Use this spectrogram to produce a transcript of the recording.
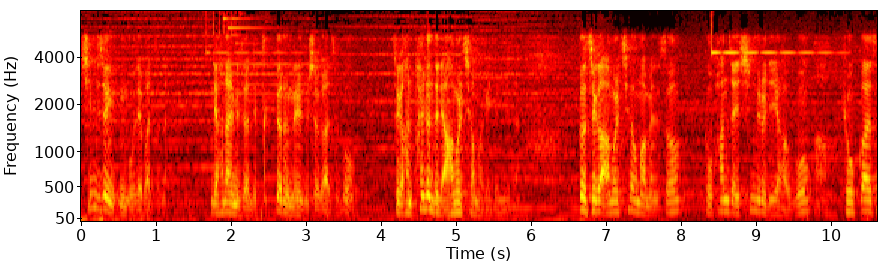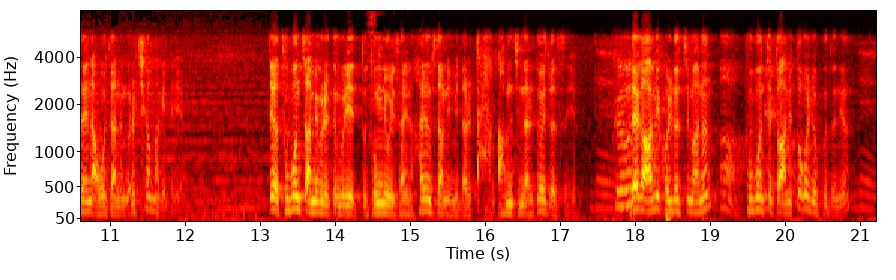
심리적인 공부 못 해봤잖아요. 근데 하나님이 저한테 특별한 은혜를 주셔가지고 제가 한 8년 전에 암을 체험하게 됩니다. 그래서 제가 암을 체험하면서 그 환자의 심리를 이해하고 아. 교과서에 나오지 않는 것을 체험하게 돼요. 제가 두 번째 암이 그럴 때 우리 또 동료 의사인 하연수 장님이 나를 딱 암 진단을 또 해줬어요. 네. 내가 암이 걸렸지만은 어. 두 번째 네. 또 암이 또 걸렸거든요. 네.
